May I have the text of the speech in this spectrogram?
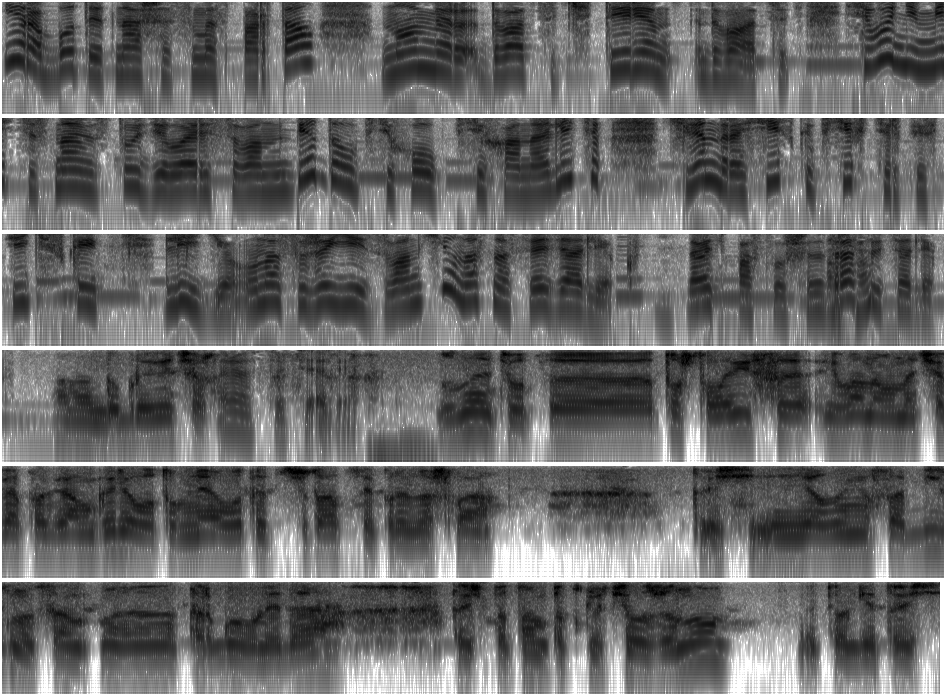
И работает наш смс-портал номер 2420. Сегодня вместе с нами в студии Лариса Ивановна Бедова, психолог-психоаналитик, член Российской психотерапевтической лиги. У нас уже есть звонки, у нас на связи Олег. Давайте послушаем. Здравствуйте, Олег. Добрый вечер. Здравствуйте, Олег. Знаете, вот э, то, что Лариса Ивановна в начале программы говорила, вот у меня вот эта ситуация произошла. То есть я занялся бизнесом, э, торговлей, да. То есть потом подключил жену в итоге, то есть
